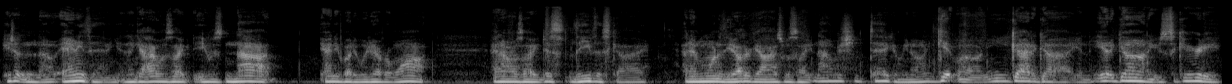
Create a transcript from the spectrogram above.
he didn't know anything. And the guy was like, he was not anybody we'd ever want, and I was like, just leave this guy. And then one of the other guys was like, no, we should take him, you know, get one. You got a guy, and he had a gun. He was security.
